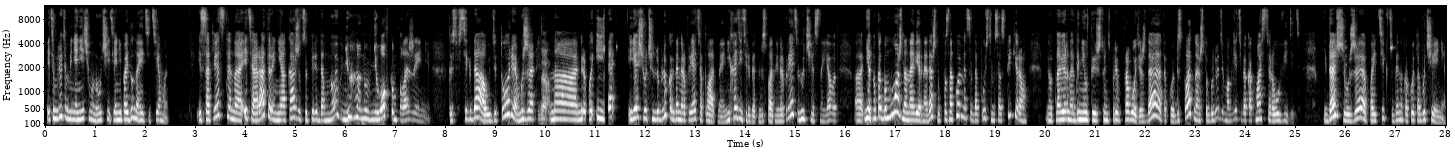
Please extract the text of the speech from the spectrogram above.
этим людям меня нечему научить, я не пойду на эти темы. И, соответственно, эти ораторы не окажутся передо мной в, не, ну, в неловком положении. То есть всегда аудитория, мы же да. на... И я, и я еще очень люблю, когда мероприятия платные. Не ходите, ребят, на бесплатные мероприятия, ну, честно, я вот... Э, нет, ну, как бы можно, наверное, да, чтобы познакомиться, допустим, со спикером. Вот, наверное, Данил, ты что-нибудь проводишь, да, такое бесплатное, чтобы люди могли тебя как мастера увидеть. И дальше уже пойти к тебе на какое-то обучение.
